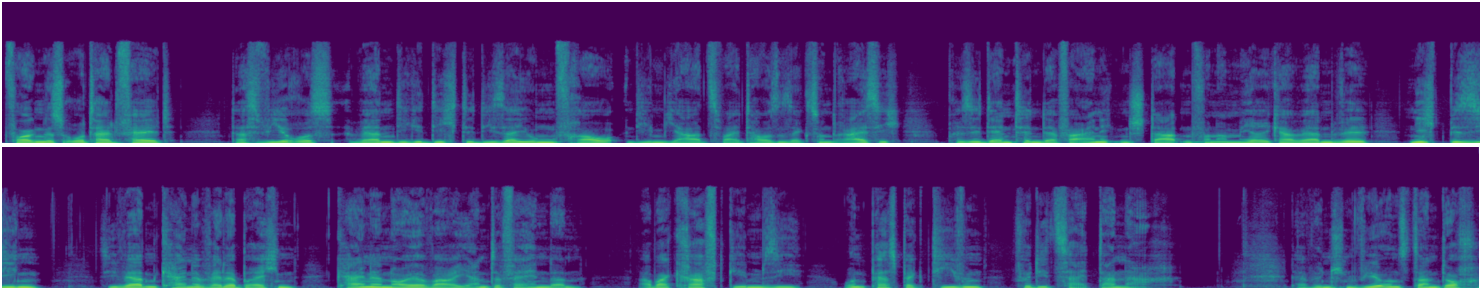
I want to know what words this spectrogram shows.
folgendes Urteil fällt: das Virus werden die Gedichte dieser jungen Frau, die im Jahr 2036 Präsidentin der Vereinigten Staaten von Amerika werden will, nicht besiegen. Sie werden keine Welle brechen, keine neue Variante verhindern, aber Kraft geben sie und Perspektiven für die Zeit danach. Da wünschen wir uns dann doch,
